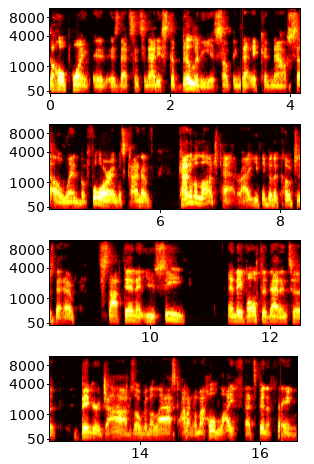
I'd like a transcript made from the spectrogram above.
the whole point is, is, that Cincinnati's stability is something that it can now sell when before it was kind of kind of a launch pad, right? You think of the coaches that have stopped in at UC and they vaulted that into bigger jobs over the last, I don't know, my whole life. That's been a thing.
